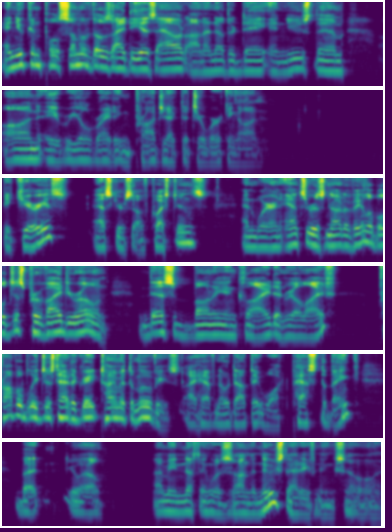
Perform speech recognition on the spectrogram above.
and you can pull some of those ideas out on another day and use them on a real writing project that you're working on. Be curious, ask yourself questions, and where an answer is not available, just provide your own. This Bonnie and Clyde in real life probably just had a great time at the movies. I have no doubt they walked past the bank, but, well, I mean, nothing was on the news that evening, so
